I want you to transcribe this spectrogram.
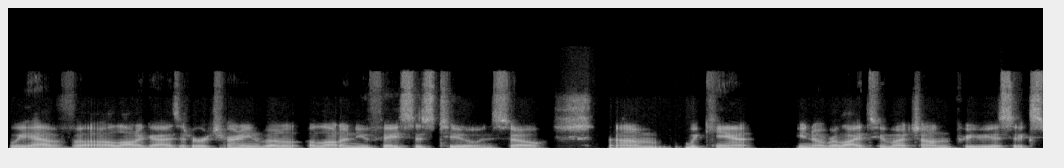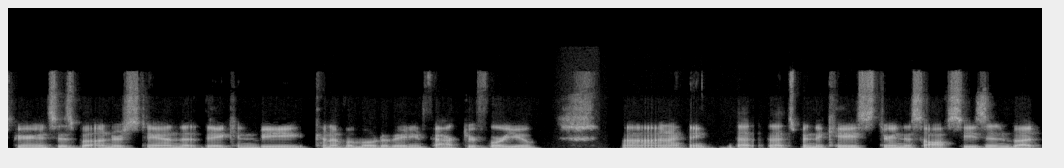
we have uh, a lot of guys that are returning but a lot of new faces too and so um, we can't you know rely too much on previous experiences, but understand that they can be kind of a motivating factor for you. Uh, and I think that that's been the case during this off season. But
